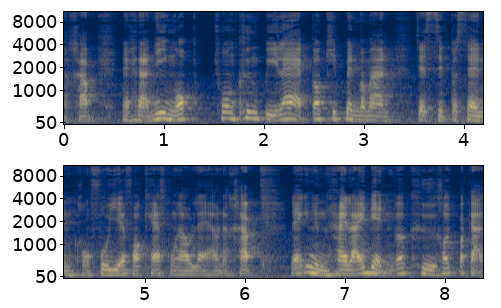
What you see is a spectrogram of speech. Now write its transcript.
นะครับ ในขณะที่งบช่วงครึ่งปีแรกก็คิดเป็นประมาณ 70%ของ full year forecast ของเราแล้วนะครับ และอีกหนึ่งไฮไลท์เด่นก็คือเขาประกาศ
